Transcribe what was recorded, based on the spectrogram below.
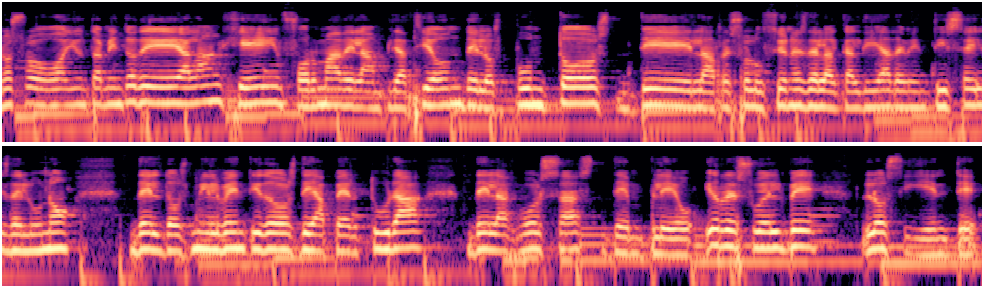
Nuestro Ayuntamiento de Alange informa de la ampliación de los puntos de las resoluciones de la Alcaldía de 26 del 1 del 2022 de apertura de las bolsas de empleo y resuelve lo siguiente.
